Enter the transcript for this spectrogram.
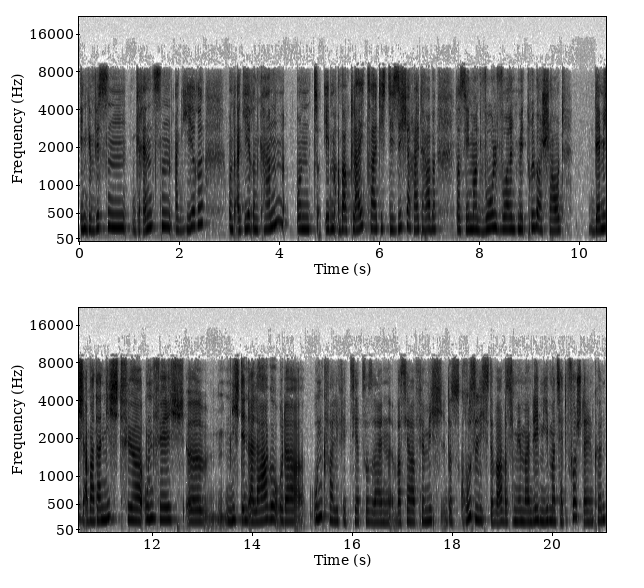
in gewissen Grenzen agiere und agieren kann und eben aber auch gleichzeitig die Sicherheit habe, dass jemand wohlwollend mit drüber schaut, der mich aber dann nicht für unfähig, äh, nicht in der Lage oder unqualifiziert zu sein, was ja für mich das Gruseligste war, was ich mir in meinem Leben jemals hätte vorstellen können.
